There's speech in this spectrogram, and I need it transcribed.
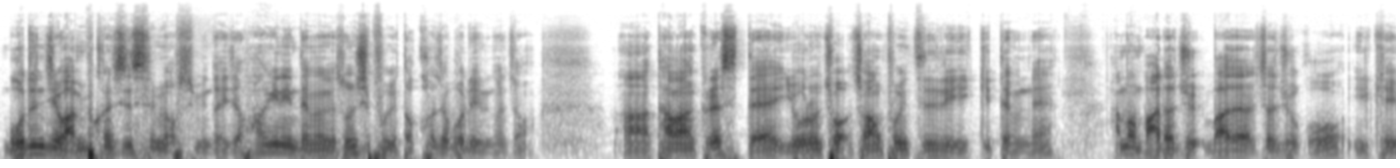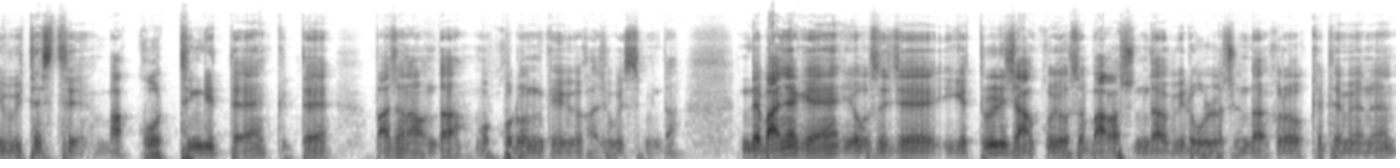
뭐든지 완벽한 시스템이 없습니다. 이제 확인이 되면 그 손실폭이 더 커져 버리는 거죠. 아, 다만 그랬을 때 요런 저, 저항 포인트들이 있기 때문에 한번 맞아주, 맞아주고 이렇게 리테스트 맞고 튕길 때 그때 빠져나온다. 뭐 그런 계획을 가지고 있습니다. 근데 만약에 여기서 이제 이게 뚫리지 않고 여기서 막아준다, 위로 올라준다, 그렇게 되면은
